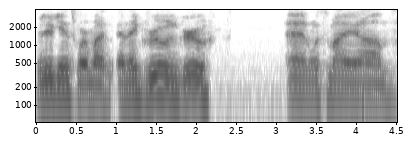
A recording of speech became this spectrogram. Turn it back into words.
video games were my, and they grew and grew. And with my um,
